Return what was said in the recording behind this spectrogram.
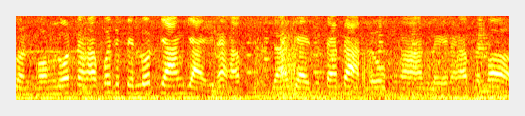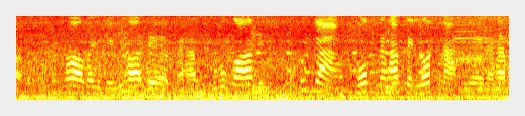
่วนของรถนะครับ ก็จะเป็นรถยางใหญ่นะครับ ยางใหญ่สแตนดาร์ดโรงงานเลยนะครับ แล้วก็ท่อก็จะเป็นท่อเดิมนะครับ อุปกรณ์ทุกอย่างครบนะครับ เป็นรถหนักเลยนะครับ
